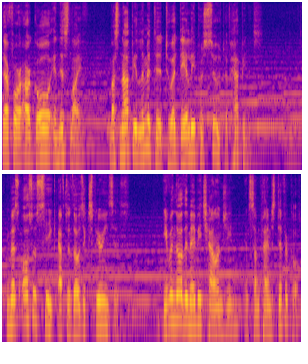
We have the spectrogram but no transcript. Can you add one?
Therefore, our goal in this life must not be limited to a daily pursuit of happiness. We must also seek after those experiences, even though they may be challenging and sometimes difficult,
